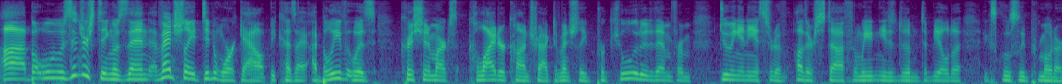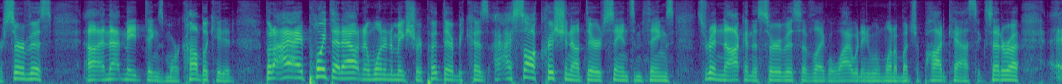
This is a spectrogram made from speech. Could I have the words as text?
Uh, but what was interesting was then eventually it didn't work out because I, I believe it was Christian and Mark's Collider contract eventually precluded them from doing any sort of other stuff, and we needed them to be able to exclusively promote our service, uh, and that made things more complicated. But I, I, point that out, and I wanted to make sure I put there because I, I, saw Christian out there saying some things, sort of knocking the service of like, well, why would anyone want a bunch of podcasts, etc. Uh,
